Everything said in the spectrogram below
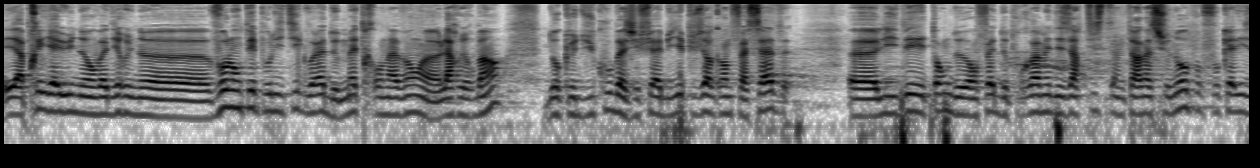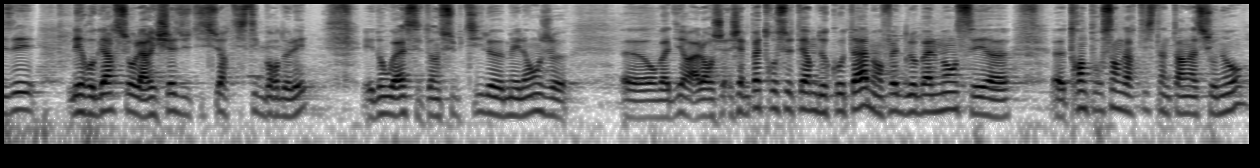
Et après, il y a une, on va dire, une euh, volonté politique, voilà, de mettre en avant euh, l'art urbain. Donc, euh, du coup, bah, j'ai fait habiller plusieurs grandes façades. L'idée étant en fait, de programmer des artistes internationaux pour focaliser les regards sur la richesse du tissu artistique bordelais. Et donc, voilà, c'est un subtil mélange. On va dire, alors j'aime pas trop ce terme de quota, mais en fait globalement c'est 30% d'artistes internationaux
